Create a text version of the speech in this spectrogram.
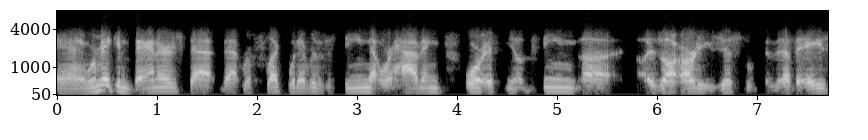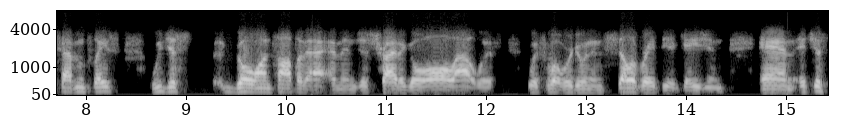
and we're making banners that that reflect whatever the theme that we're having, or if you know the theme uh, is already exists that the A's have in place. We just go on top of that, and then just try to go all out with with what we're doing and celebrate the occasion. And it's just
